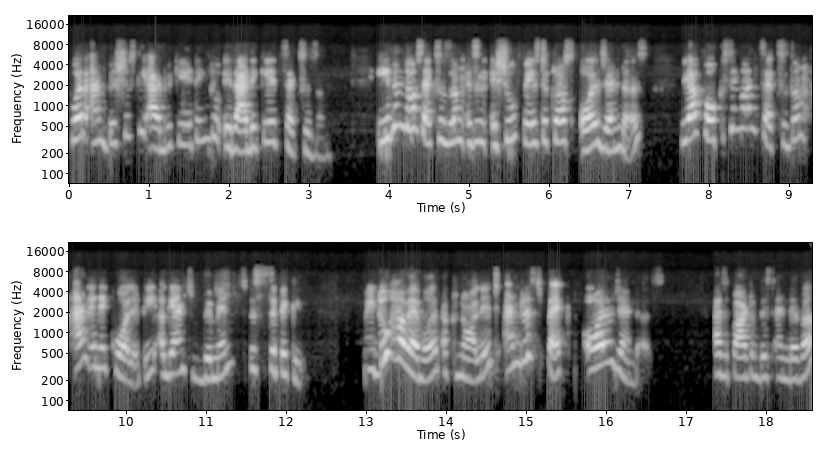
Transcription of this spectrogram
who are ambitiously advocating to eradicate sexism. Even though sexism is an issue faced across all genders, we are focusing on sexism and inequality against women specifically. We do, however, acknowledge and respect all genders. As a part of this endeavor,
